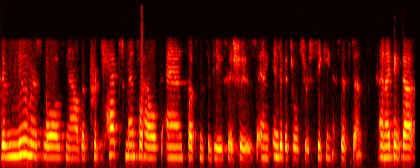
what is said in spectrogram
There are numerous laws now that protect mental health and substance abuse issues and individuals who are seeking assistance. And I think that's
